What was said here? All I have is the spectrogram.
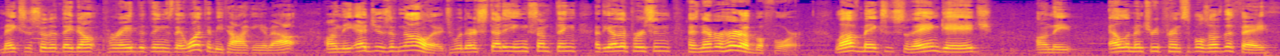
makes it so that they don't parade the things they want to be talking about on the edges of knowledge, where they're studying something that the other person has never heard of before. Love makes it so they engage on the elementary principles of the faith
